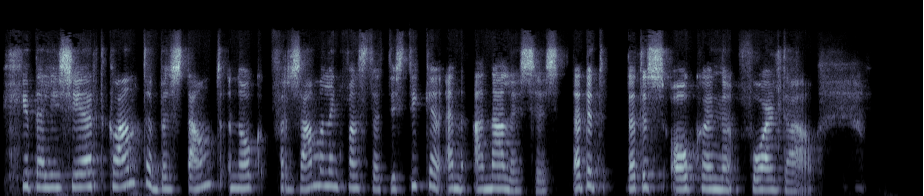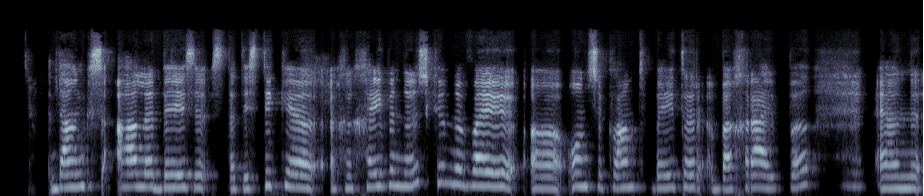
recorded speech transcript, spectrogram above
Gedetaliseerd klantenbestand en ook verzameling van statistieken en analyses. Dat, het, dat is ook een voordeel dankzij alle deze statistieke gegevens kunnen wij uh, onze klant beter begrijpen en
